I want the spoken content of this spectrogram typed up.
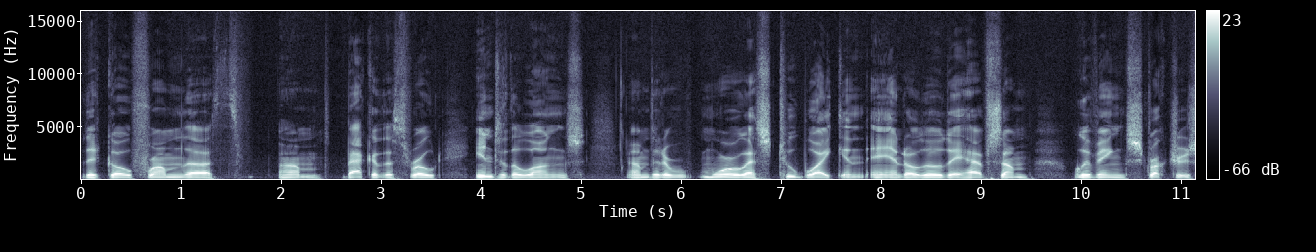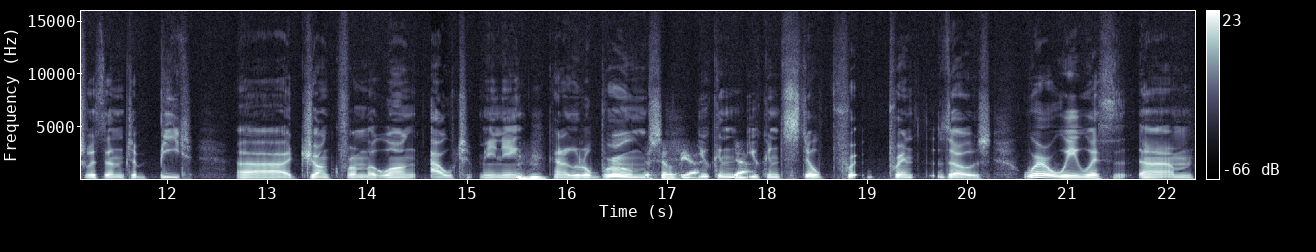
that go from the th- um, back of the throat into the lungs. Um, that are more or less tube-like, and, and although they have some living structures with them to beat uh, junk from the lung out, meaning Mhm. kind of little brooms, you can yeah. you can still pr- print those. Where are we with um,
